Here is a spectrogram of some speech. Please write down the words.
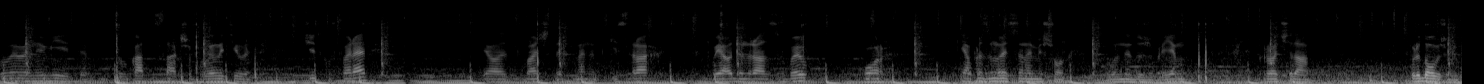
коли ви не вмієте толкатись так, щоб ви летіли чітко вперед. Я бачите, в мене такий страх, бо я один раз зробив кор. Я приземлився на мішок. Це було не дуже приємно. Коротше. Да. Продовжуємо.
